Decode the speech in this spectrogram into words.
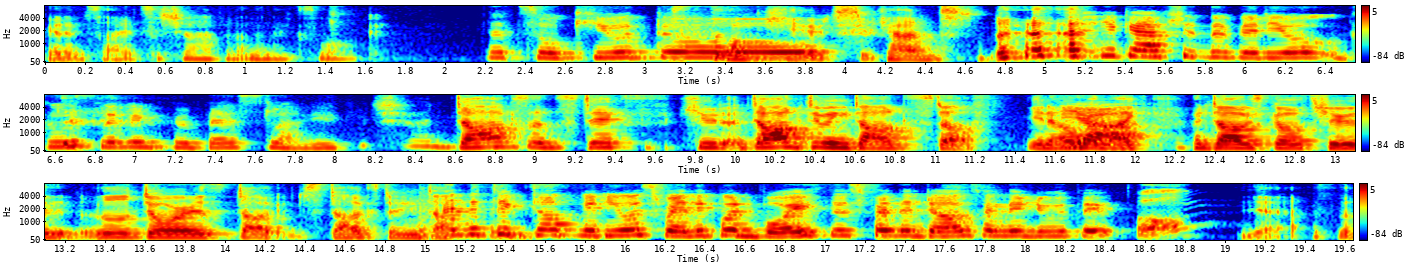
get inside. So she'll have it on the next walk. That's so cute though. So cute. She can't. And you captioned the video Goose living her best life. dogs and sticks cute. A dog doing dog stuff. You know, when like when dogs go through little doors, dogs, dogs doing dog And the things. TikTok videos where they put voices for the dogs when they do things. Oh. Yeah.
